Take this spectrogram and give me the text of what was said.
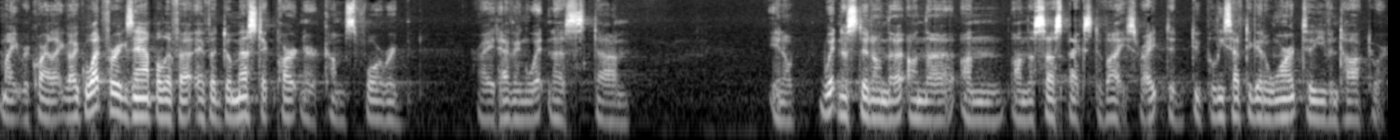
might require, like, like what, for example, if a, if a domestic partner comes forward, right, having witnessed, um, you know, witnessed it on the, on the, on, on the suspect's device, right? Do, do police have to get a warrant to even talk to her?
